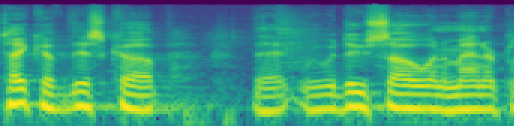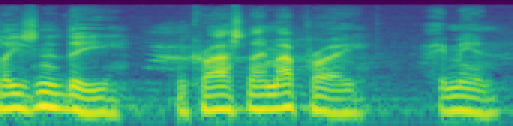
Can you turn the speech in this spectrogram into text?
take of this cup, that we would do so in a manner pleasing to Thee. In Christ's name I pray. Amen.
